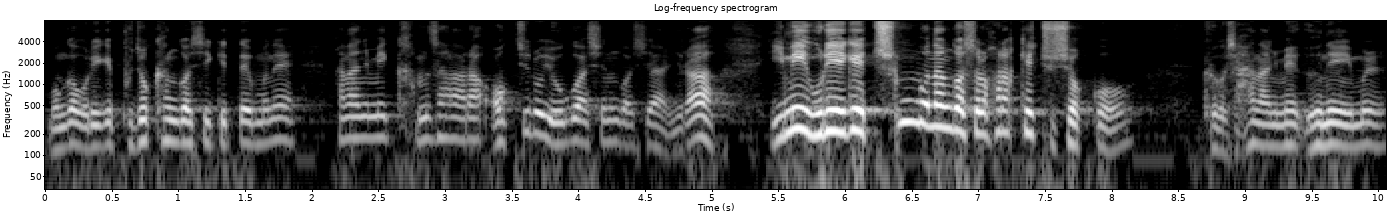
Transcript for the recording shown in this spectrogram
뭔가 우리에게 부족한 것이 있기 때문에 하나님이 감사하라 억지로 요구하시는 것이 아니라 이미 우리에게 충분한 것을 허락해 주셨고 그것이 하나님의 은혜임을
